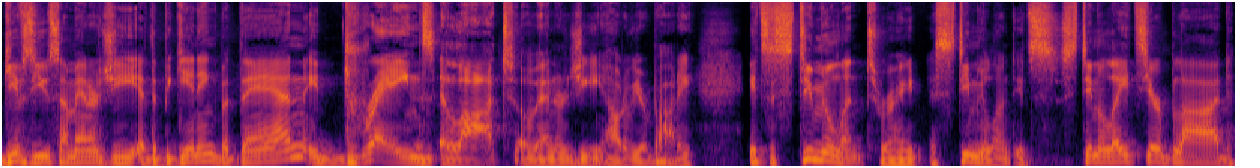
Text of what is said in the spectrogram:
gives you some energy at the beginning, but then it drains a lot of energy out of your body. It's a stimulant, right? A stimulant. It stimulates your blood,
